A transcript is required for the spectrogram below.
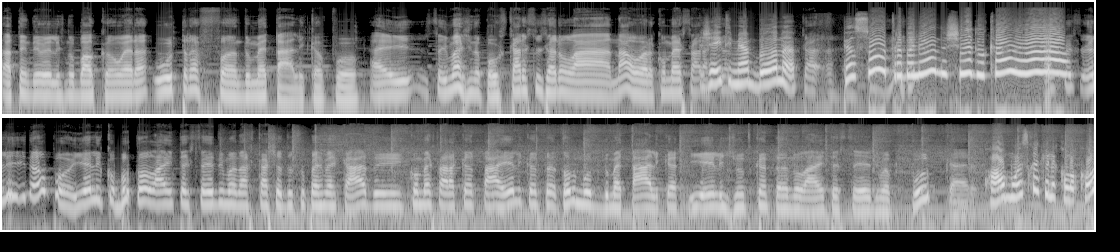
atendeu eles no balcão era ultra fã do Metallica, pô. Aí você imagina, pô, os caras fizeram lá na hora, começaram. Gente, a... me abana. Pessoa trabalhando, chega o cara. Ele, não, pô, e ele botou lá em terceiro na caixa do supermercado e começaram a cantar, ele cantando, todo mundo do Metallica e ele junto cantando lá em terceiro, puto, cara. Qual música que ele colocou?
